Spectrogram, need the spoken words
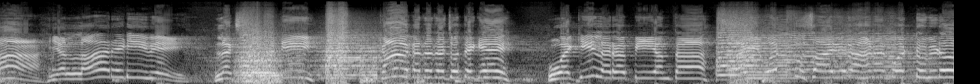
ಹಾ ಎಲ್ಲ ರೆಡಿ ಇವೆ. ಲಕ್ಷ್ಮೀಪತಿ ಕಾಗದದ ಜೊತೆಗೆ ವಕೀಲರ ಪಿ ಅಂತ ಐವತ್ತು ಸಾವಿರ ಹಣ ಕೊಟ್ಟು ಬಿಡು.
